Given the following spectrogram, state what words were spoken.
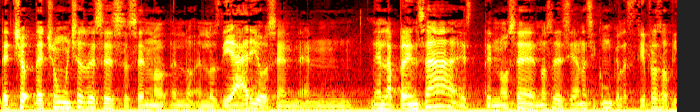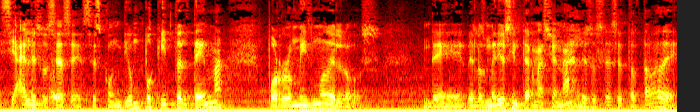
De hecho, de hecho muchas veces o sea, en, lo- en lo- en los diarios, en, en, la prensa, este, no se, no se decían así como que las cifras oficiales, o sea, se, se escondió un poquito el tema por lo mismo de los, de, de los medios internacionales, o sea, se trataba de,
